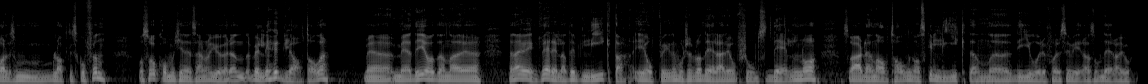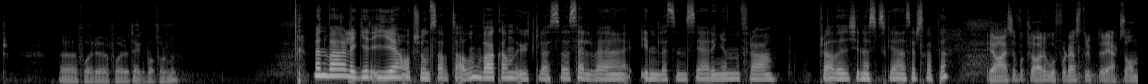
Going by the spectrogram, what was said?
var liksom lagt i skuffen. Og så kommer kineserne og gjør en veldig hyggelig avtale med, med de, og den er, den er, jo egentlig relativt lik da, i oppbyggingen. Bortsett fra dere er i opsjonsdelen nå, så er den avtalen ganske lik den eh, de gjorde for Sevira, som dere har gjort uh, for, for TG-plattformen. Men hva ligger i opsjonsavtalen? Hva kan utløse selve innlisensieringen fra fra det kinesiske selskapet? Ja, jeg skal forklare hvorfor det er strukturert sånn,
